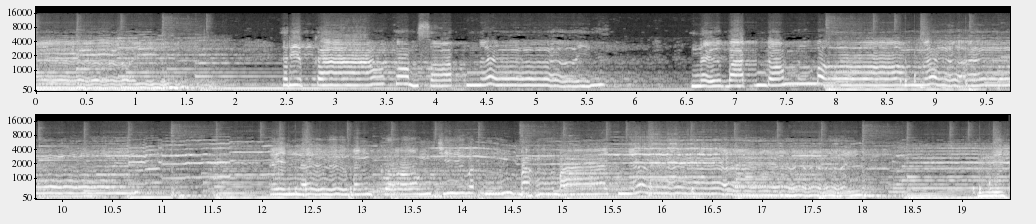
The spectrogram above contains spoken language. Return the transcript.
អើយរៀបការ កំសត់នៅនៅបាត់ដំបងអើយឯនៅបង្កងជីវិតបាក់បាច់ញ៉ើយនេះ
